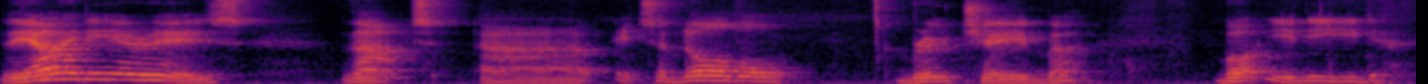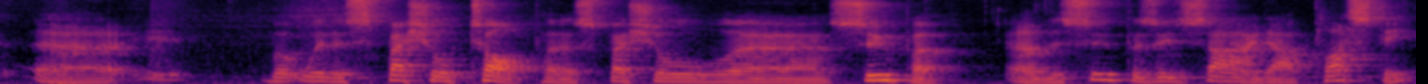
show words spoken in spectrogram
The idea is that uh, it's a normal brood chamber, but you need uh, but with a special top, a special uh, super, and the supers inside are plastic,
